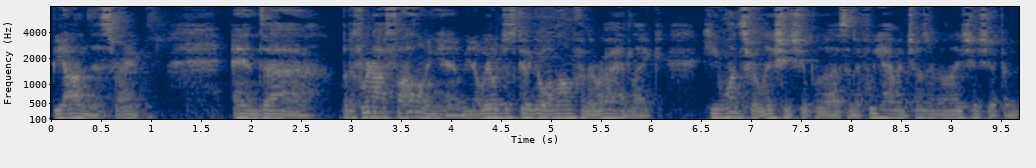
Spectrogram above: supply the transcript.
beyond this, right? And uh, but if we're not following Him, you know, we don't just gotta go along for the ride. Like He wants relationship with us, and if we haven't chosen relationship, and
